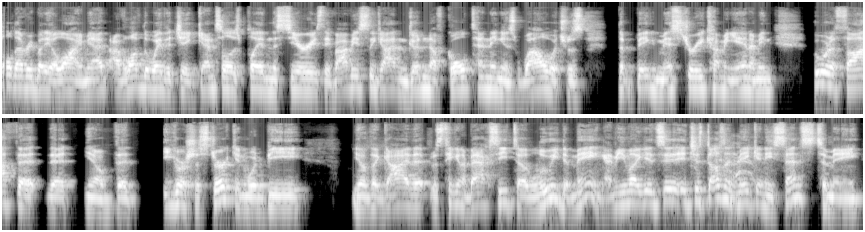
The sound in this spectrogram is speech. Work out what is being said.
pulled everybody along. I mean, I've, I've loved the way that Jake Guentzel has played in the series. They've obviously gotten good enough goaltending as well, which was the big mystery coming in. I mean, who would have thought that, that, you know, that Igor Shesterkin would be, you know, the guy that was taking a back seat to Louis Domingue. I mean, like it's it just doesn't make any sense to me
